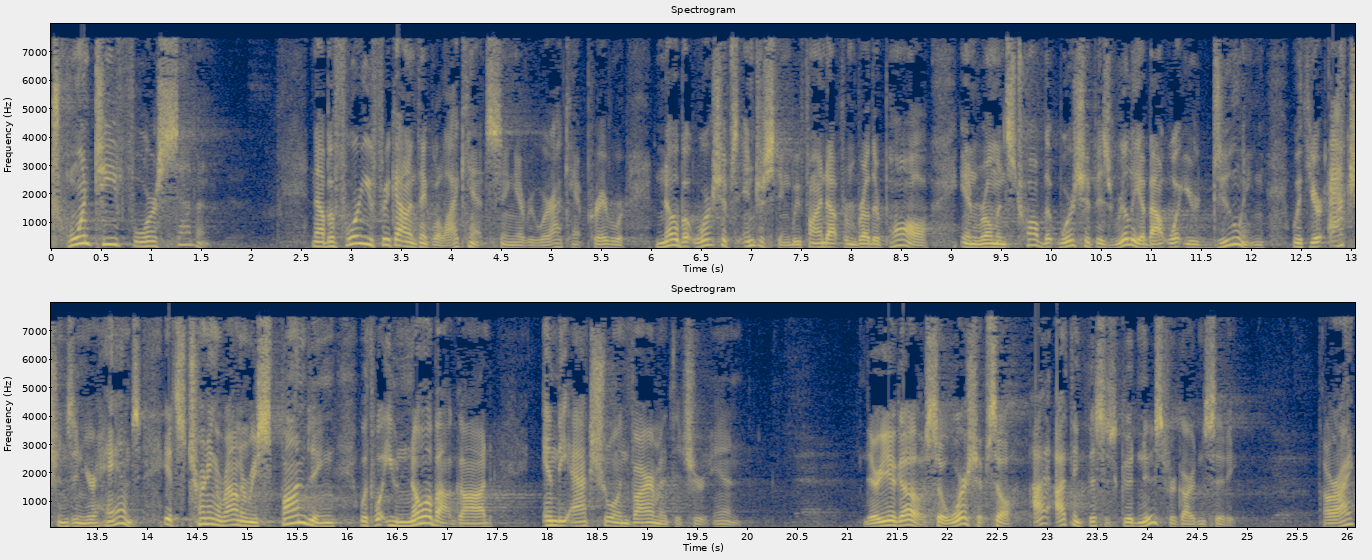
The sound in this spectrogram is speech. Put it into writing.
24 7. Now, before you freak out and think, well, I can't sing everywhere, I can't pray everywhere. No, but worship's interesting. We find out from Brother Paul in Romans 12 that worship is really about what you're doing with your actions in your hands. It's turning around and responding with what you know about God in the actual environment that you're in. There you go. So worship. So I, I think this is good news for Garden City. All right?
